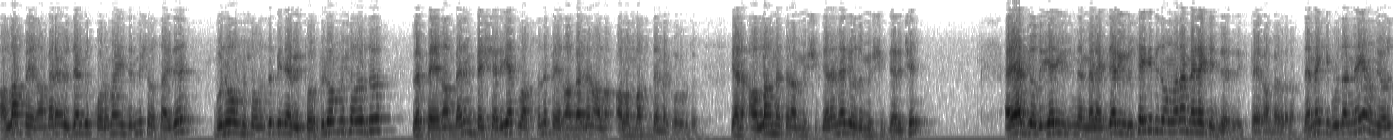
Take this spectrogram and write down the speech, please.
Allah peygambere özel bir koruma indirmiş olsaydı bu ne olmuş olurdu? Bir nevi torpil olmuş olurdu ve peygamberin beşeriyet vasfını peygamberden alınması demek olurdu. Yani Allah mesela müşriklere ne diyordu müşrikler için? Eğer diyordu yeryüzünde melekler yürüseydi biz onlara melek indirirdik peygamber olarak. Demek ki buradan neyi anlıyoruz?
